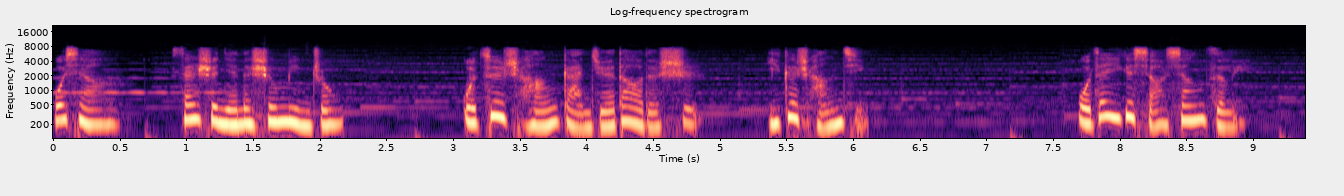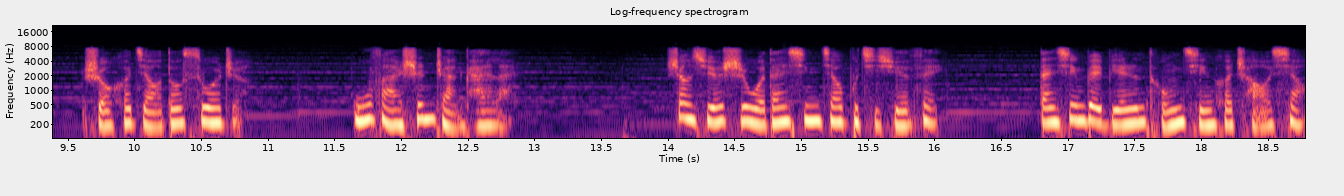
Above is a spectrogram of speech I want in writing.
我想，三十年的生命中。我最常感觉到的是一个场景：我在一个小箱子里，手和脚都缩着，无法伸展开来，上学时，我担心交不起学费，担心被别人同情和嘲笑；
